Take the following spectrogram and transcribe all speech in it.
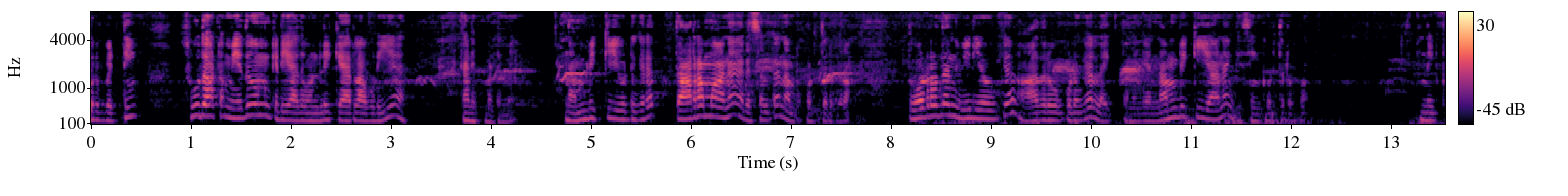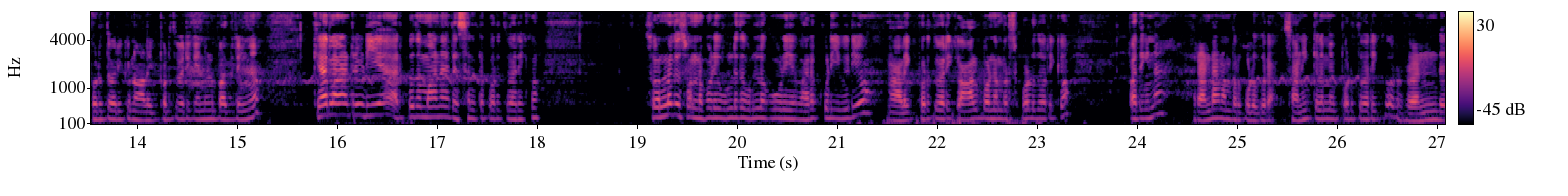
ஒரு பெட்டிங் சூதாட்டம் எதுவும் கிடையாது. ஒன்லி கேரளாவுடைய கணிப்பு மட்டுமே. நம்பிக்கையூட்டுகிற தரமான ரிசல்ட்டை நம்ம கொடுத்துருக்குறோம். தொடர்ந்து இந்த வீடியோவுக்கு ஆதரவு கொடுங்க லைக் பண்ணுங்கள் நம்பிக்கையான கெஸிங் கொடுத்துருக்கோம். இன்றைக்கி பொறுத்த வரைக்கும் நாளைக்கு பொறுத்த வரைக்கும் என்னென்னு பார்த்துட்டிங்கன்னா கேரளா நாட்டுடைய அற்புதமான ரிசல்ட்டை பொறுத்த வரைக்கும் சொன்னது சொன்னபடி உள்ளது உள்ளக்கூடிய வரக்கூடிய வீடியோ நாளைக்கு பொறுத்த வரைக்கும் ஆல்பம் நம்பர்ஸ் பொறுத்த வரைக்கும் பார்த்தீங்கன்னா ரெண்டாம் நம்பர் கொடுக்குறேன். சனிக்கிழமை பொறுத்த வரைக்கும் ரெண்டு.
